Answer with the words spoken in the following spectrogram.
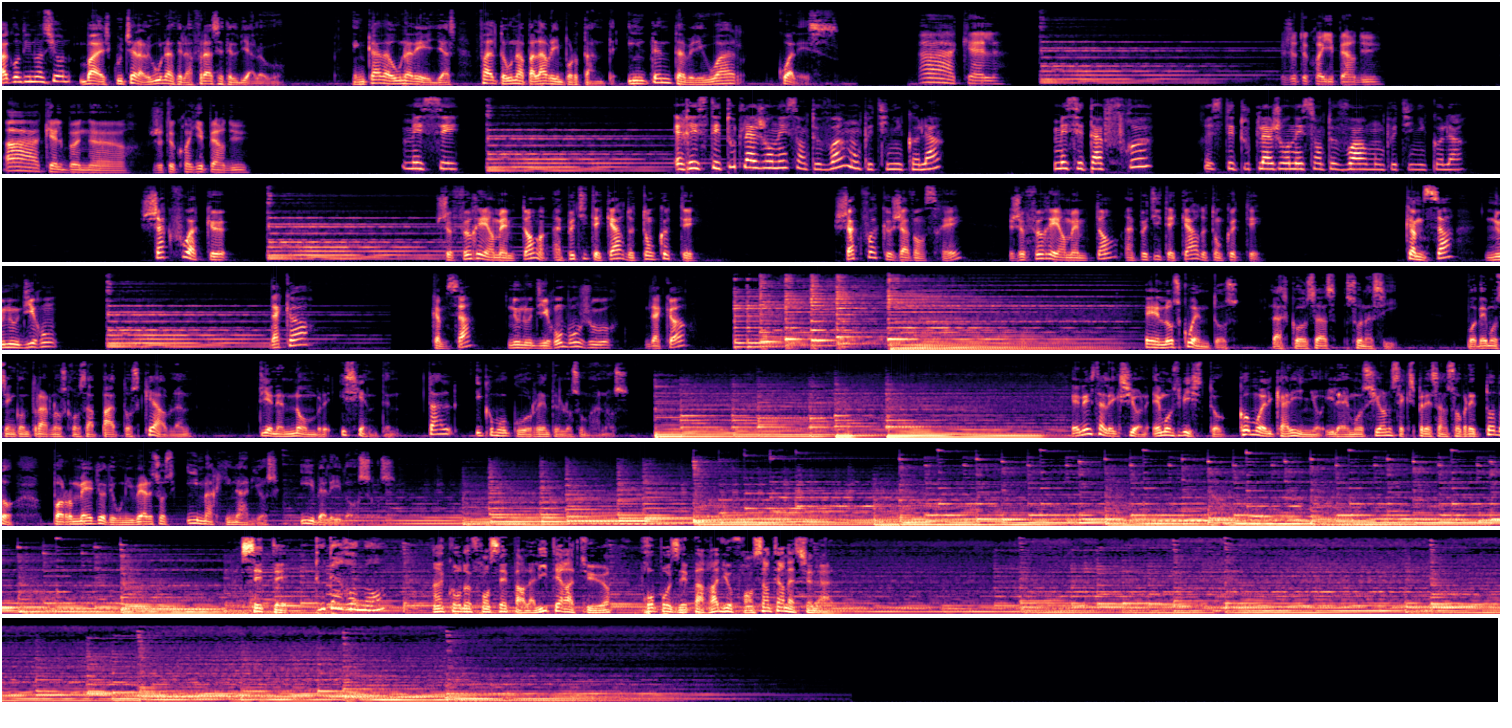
A continuación va a escuchar algunas de las frases del diálogo. En cada una de ellas falta una palabra importante. Intenta averiguar cuál es. Ah, quel. Je te croyais perdu. Ah, quel bonheur. Je te croyais perdu. Mais c'est... Rester toute la journée sans te voir, mon petit Nicolas Mais c'est affreux. Rester toute la journée sans te voir, mon petit Nicolas. Chaque fois que... Je ferai en même temps un petit écart de ton côté. Chaque fois que j'avancerai, je ferai en même temps un petit écart de ton côté. Comme ça, nous nous dirons... D'accord Comme ça, nous nous dirons bonjour. D'accord En los cuentos, las cosas son así. Podemos encontrarnos con zapatos que hablan, tienen nombre y sienten, tal y como ocurre entre los humanos. En esta lección hemos visto cómo el cariño y la emoción se expresan sobre todo por medio de universos imaginarios y veleidosos. C'était Tout un roman un cours de français par la littérature proposé par Radio France Internationale.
